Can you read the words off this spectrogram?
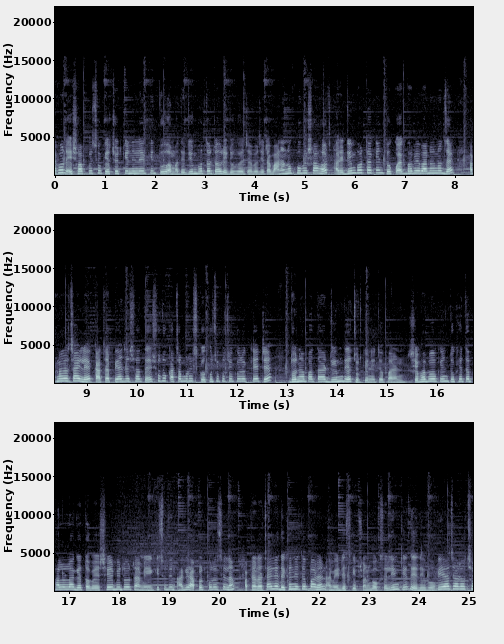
এখন এই সব কিছুকে চটকে নিলে কিন্তু আমাদের ডিম ভর্তাটাও রেডি হয়ে যাবে, যেটা বানানো খুবই সহজ। আর এই ডিম ভর্তা কিন্তু কয়েকভাবে বানানো যায়। আপনারা চাইলে কাঁচা পেঁয়াজের সাথে শুধু কাঁচামরিচকে কুচি কুচি করে কেটে ধনিয়া পাতা ডিম দিয়ে চটকে নিতে পারেন। সেভাবেও কিন্তু খেতে ভালো লাগে, তবে সেই ভিডিওটা আমি কিছুদিন আগে আপলোড করেছিলাম। আপনারা চাইলে দেখে নিতে পারেন, আমি ডিসক্রিপশন বক্সে লিঙ্কটি দিয়ে দেব। পেঁয়াজ আর হচ্ছে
